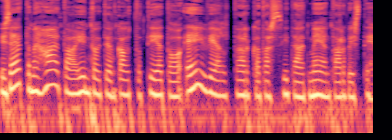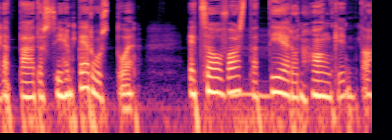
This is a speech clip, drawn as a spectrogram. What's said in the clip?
Niin se, että me haetaan intuition kautta tietoa, ei vielä tarkoita sitä, että meidän tarvitsisi tehdä päätös siihen perustuen. Että se on vasta mm. tiedon hankintaa.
